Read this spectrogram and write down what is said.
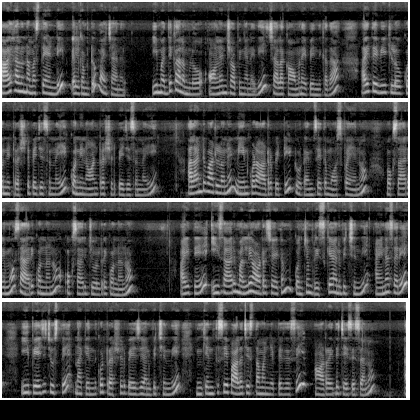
Hi hello నమస్తే అండి. Welcome to my channel. ఈ మధ్యకాలంలో ఆన్లైన్ షాపింగ్ అనేది చాలా కామన్ అయిపోయింది కదా. అయితే వీటిలో కొన్ని ట్రస్టెడ్ పేజెస్ ఉన్నాయి కొన్ని నాన్ ట్రస్టెడ్ పేజెస్ ఉన్నాయి. అలాంటి వాటిలోనే నేను కూడా ఆర్డర్ పెట్టి టూ టైమ్స్ అయితే మోసపోయాను. ఒకసారేమో శారీ కొన్నాను ఒకసారి జ్యువెలరీ కొన్నాను. అయితే ఈసారి మళ్ళీ ఆర్డర్ చేయటం కొంచెం రిస్కే అనిపించింది. అయినా సరే ఈ పేజీ చూస్తే నాకు ఎందుకో ట్రస్టెడ్ పేజీ అనిపించింది. ఇంకెంతసేపు ఆలోచిస్తామని చెప్పేసి ఆర్డర్ అయితే చేసేసాను.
